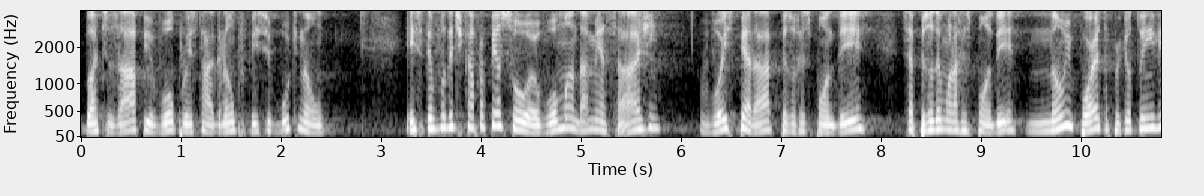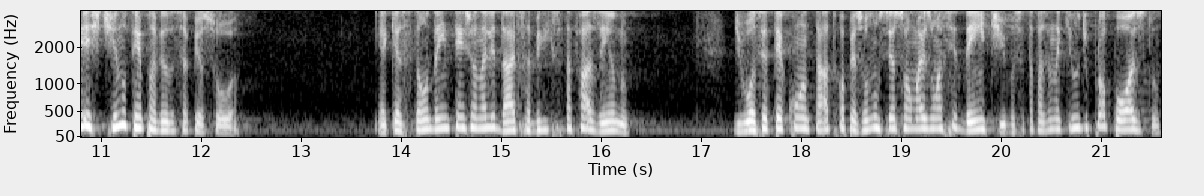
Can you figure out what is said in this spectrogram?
do WhatsApp e vou para o Instagram, para o Facebook, não. Esse tempo eu vou dedicar para a pessoa. Eu vou mandar mensagem, vou esperar a pessoa responder. Se a pessoa demorar a responder, não importa, porque eu estou investindo tempo na vida dessa pessoa. É questão da intencionalidade, saber o que você está fazendo. De você ter contato com a pessoa, não ser só mais um acidente. Você está fazendo aquilo de propósito.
